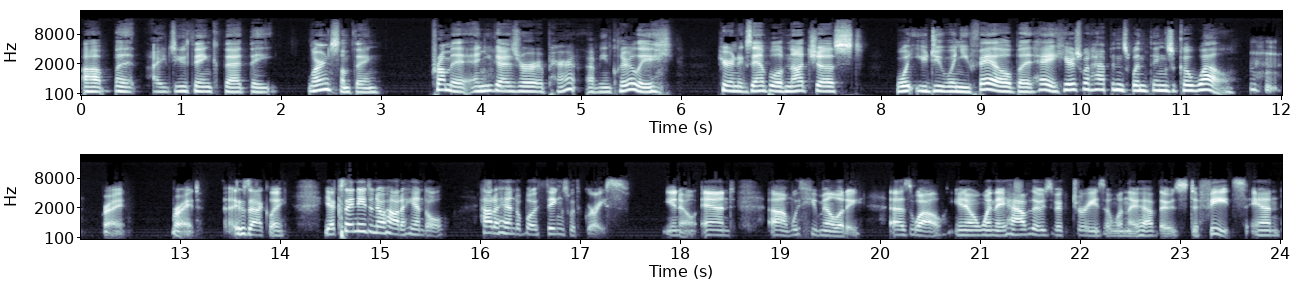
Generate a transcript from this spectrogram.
Uh, but I do think that they learn something from it. And you mm-hmm. guys are a parent. I mean, clearly, you're an example of not just what you do when you fail, but hey, here's what happens when things go well. Mm-hmm. Right, right, exactly. Yeah, because I need to know how to handle how to handle both things with grace, you know, and um, with humility as well you know when they have those victories and when they have those defeats and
